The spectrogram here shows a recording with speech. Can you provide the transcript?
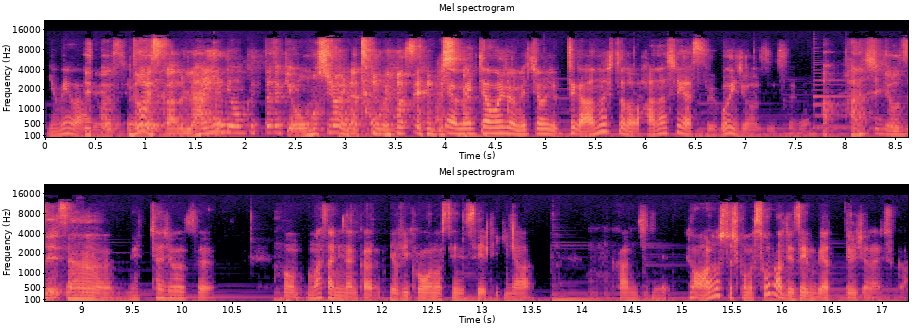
夢はありますよ、どうですか？あの ?LINE で送った時面白いなと思いませんでした？いや、めっちゃ面白い、めっちゃ面白い。てか、あの人の話がすごい上手ですよね。あ、話上手ですね。ん、めっちゃ上手。もうまさになんか予備校の先生的な感じで。あの人しかも空で全部やってるじゃないですか。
